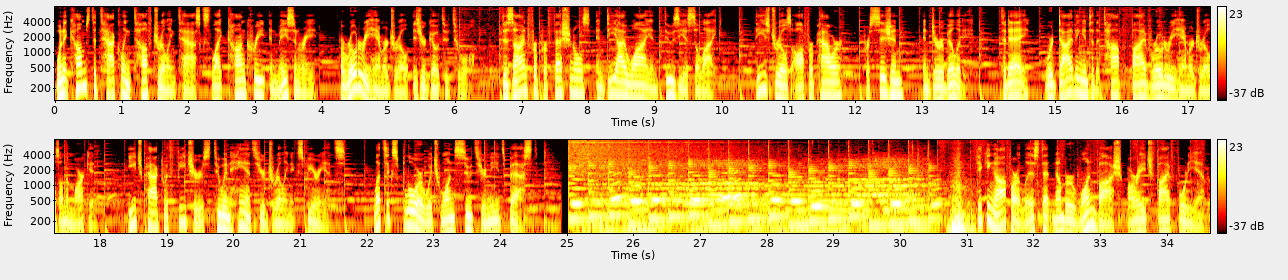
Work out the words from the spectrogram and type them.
When it comes to tackling tough drilling tasks like concrete and masonry, a rotary hammer drill is your go-to tool. Designed for professionals and DIY enthusiasts alike, these drills offer power, precision, and durability. Today, we're diving into the top 5 rotary hammer drills on the market, each packed with features to enhance your drilling experience. Let's explore which one suits your needs best. Kicking off our list at number 1 Bosch RH540M.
